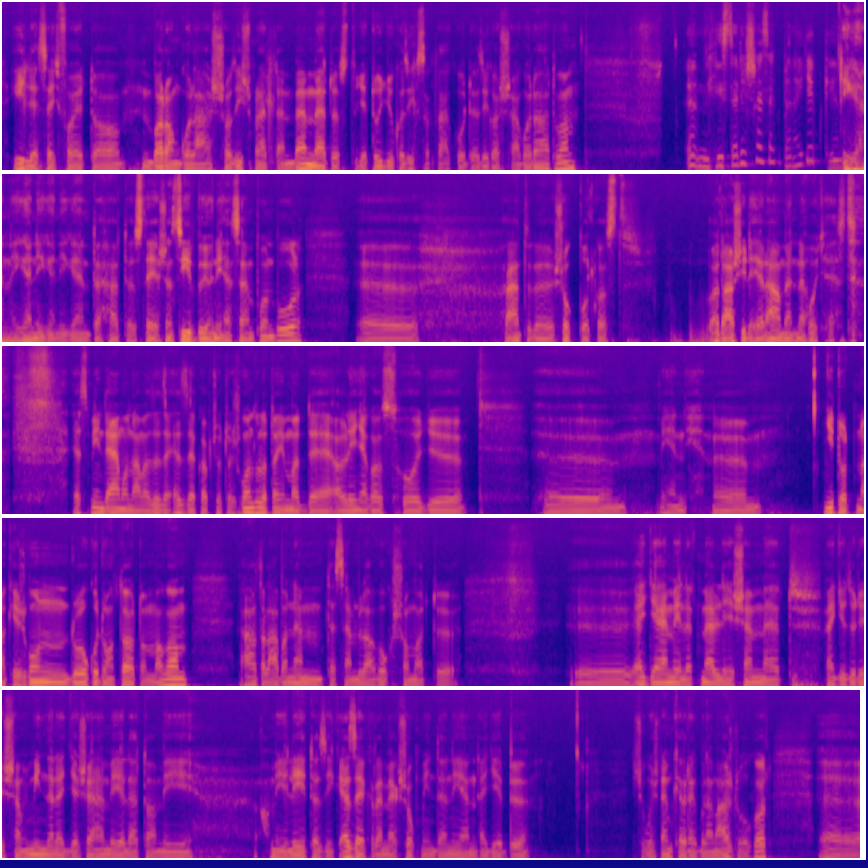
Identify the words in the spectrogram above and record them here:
így lesz egyfajta barangolás az ismeretlenben, mert azt ugye tudjuk, az x óta az igazság át van. Hiszel is ezekben egyébként? Igen, igen, igen, igen, tehát ez teljesen szívből jön ilyen szempontból. Hát sok podcast adás ideje rámenne, hogy ezt, ezt mind elmondanám az ezzel kapcsolatos gondolataimat, de a lényeg az, hogy ö, én, én ö, nyitottnak és gondolkodónak tartom magam, általában nem teszem le a voksomat ö, ö, egy elmélet mellé sem, mert meggyőződésem, hogy minden egyes elmélet, ami, ami létezik ezekre, meg sok minden ilyen egyéb, és most nem keverek bele más dolgokat,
